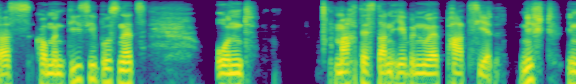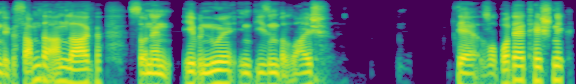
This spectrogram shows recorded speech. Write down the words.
das Common DC Busnetz und macht es dann eben nur partiell. Nicht in der gesamten Anlage, sondern eben nur in diesem Bereich der Robotertechnik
